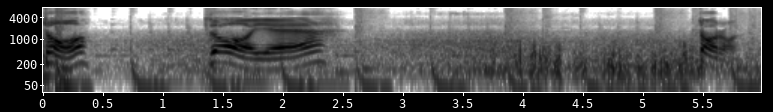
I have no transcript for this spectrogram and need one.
To, to je Toron.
